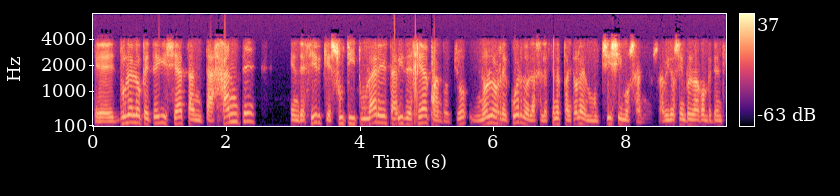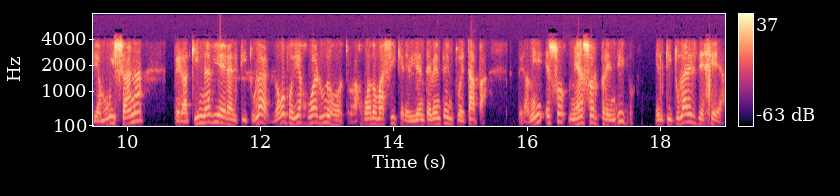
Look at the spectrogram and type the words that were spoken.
eh, Dule Lopetegui sea tan tajante en decir que su titular es David De Gea cuando yo no lo recuerdo en la selección española en muchísimos años. Ha habido siempre una competencia muy sana, pero aquí nadie era el titular. Luego podía jugar uno u otro. Ha jugado más Iker, evidentemente, en tu etapa. Pero a mí eso me ha sorprendido. El titular es De Gea.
